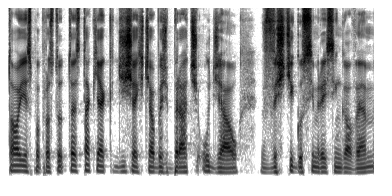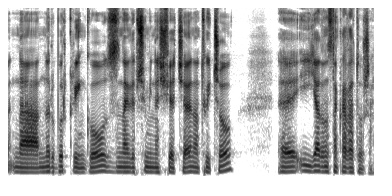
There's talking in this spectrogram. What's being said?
To jest po prostu, to jest tak jak dzisiaj chciałbyś brać udział w wyścigu simracingowym na Nürburgringu z najlepszymi na świecie, na Twitchu e, i jadąc na klawiaturze.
